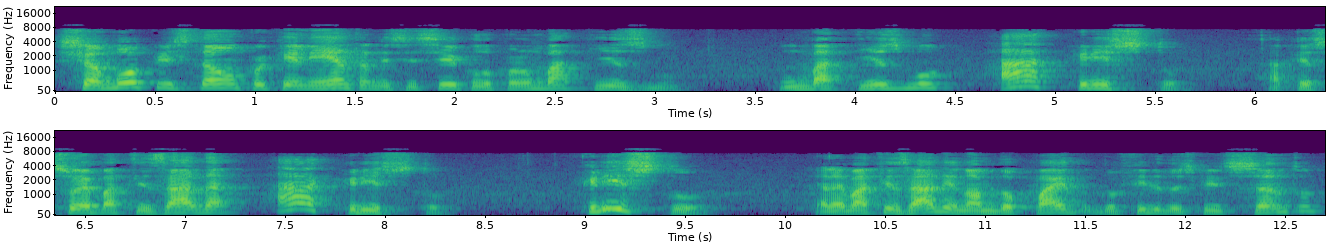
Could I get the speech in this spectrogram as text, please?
Chamou cristão porque ele entra nesse círculo por um batismo. Um batismo a Cristo. A pessoa é batizada a Cristo. Cristo, ela é batizada em nome do Pai, do Filho e do Espírito Santo,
